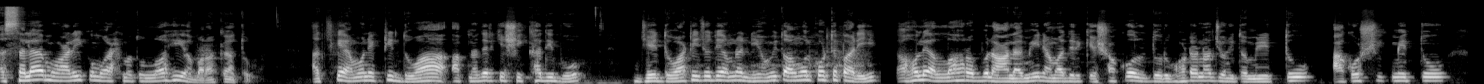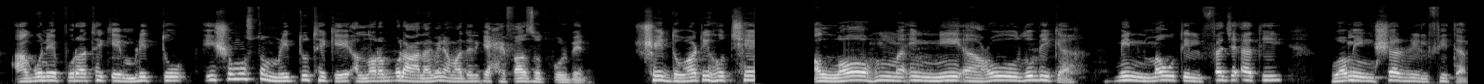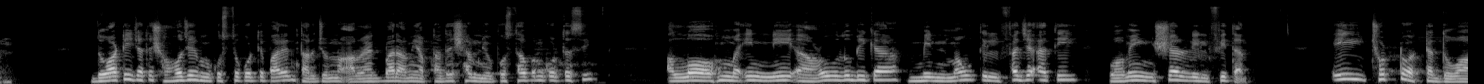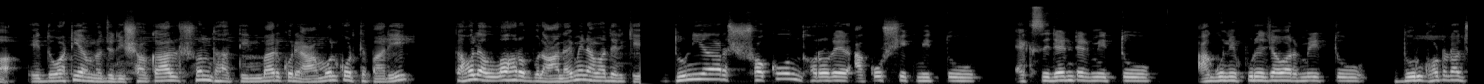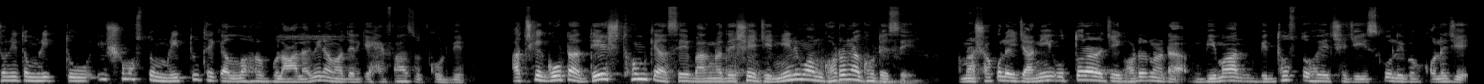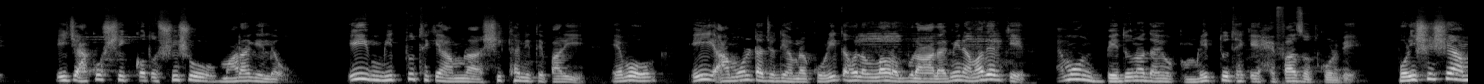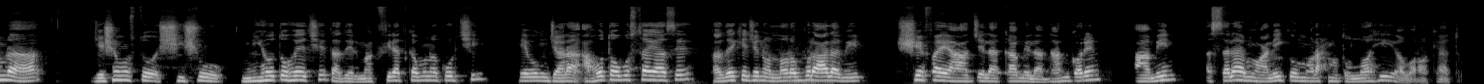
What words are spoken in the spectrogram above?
আসসালামু আলাইকুম রহমতুল্লাহি আবরাকাত আজকে এমন একটি দোয়া আপনাদেরকে শিক্ষা দিব, যে দোয়াটি যদি আমরা নিয়মিত আমল করতে পারি, তাহলে আল্লাহ রব্বুল আলমিন আমাদেরকে সকল দুর্ঘটনাজনিত মৃত্যু, আকস্মিক মৃত্যু, আগুনে পোড়া থেকে মৃত্যু, এই সমস্ত মৃত্যু থেকে আল্লাহ রব্বুল আলমিন আমাদেরকে হেফাজত করবেন। সেই দোয়াটি হচ্ছে বিকা মিন মাউতিল ফাজআতি ওয়া শাররিল ফিতান। দোয়াটি যাতে সহজে মুখস্থ করতে পারেন, তার জন্য আরও একবার আমি আপনাদের সামনে উপস্থাপন করতেছি। মিন শাররিল ফিতান। এই ছোট্ট একটা দোয়া, এই দোয়াটি আমরা যদি সকাল, সন্ধ্যা তিনবার করে আমল করতে পারি, তাহলে আল্লাহ রব্বুল আলমিন আমাদেরকে দুনিয়ার সকল ধরনের আকস্মিক মৃত্যু, অ্যাক্সিডেন্টের মৃত্যু, আগুনে পুড়ে যাওয়ার মৃত্যু দুর্ঘটনাজনিত মৃত্যু, এই সমস্ত মৃত্যু থেকে আল্লাহ রব্বুল আলমিন আমাদেরকে হেফাজত করবেন। আজকে গোটা দেশ থমকে আছে বাংলাদেশে যে নির্মম ঘটনা ঘটেছে। আমরা সকলেই জানি উত্তরার যে ঘটনাটা বিমান বিধ্বস্ত হয়েছে যে স্কুল এবং কলেজে, এই যে আকস্মিক কত শিশু মারা গেলেও, এই মৃত্যু থেকে আমরা শিক্ষা নিতে পারি এবং এই আমলটা যদি আমরা করি, তাহলে আল্লাহ রব্বুল আলমিন আমাদেরকে এমন বেদনাদায়ক মৃত্যু থেকে হেফাজত করবে। পরিশেষে আমরা যে সমস্ত শিশু নিহত হয়েছে, তাদের মাগফিরাত কামনা করছি এবং যারা আহত অবস্থায় আছে, তাদেরকে যেন আল্লাহ রব্বুল আলমিন শেফায় আজেলা কামেলা দান করেন। আমিন। আসসালামু আলাইকুম রহমতুল্লাহি আবরাকাতু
